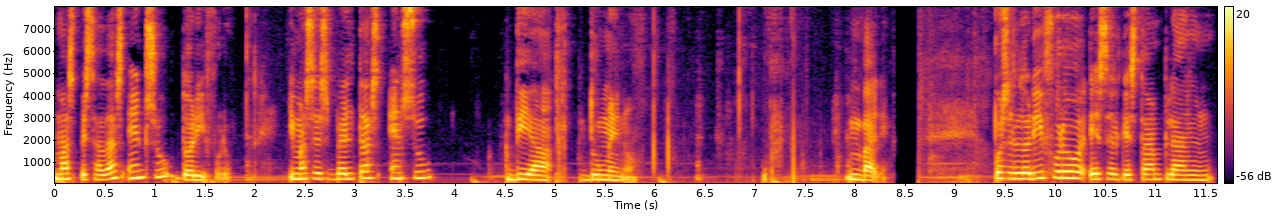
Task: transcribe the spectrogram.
más pesadas en su doríforo y más esbeltas en su diadumeno. Vale. Pues el doríforo es el que está en plan,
